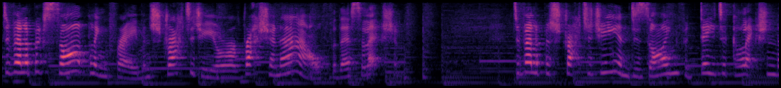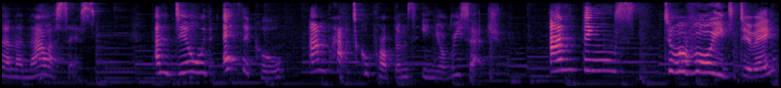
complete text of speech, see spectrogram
Develop a sampling frame and strategy or a rationale for their selection. Develop a strategy and design for data collection and analysis. And deal with ethical and practical problems in your research. And things to avoid doing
